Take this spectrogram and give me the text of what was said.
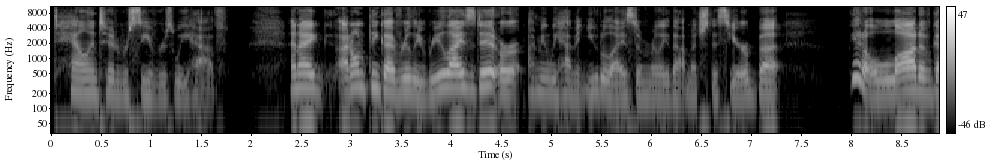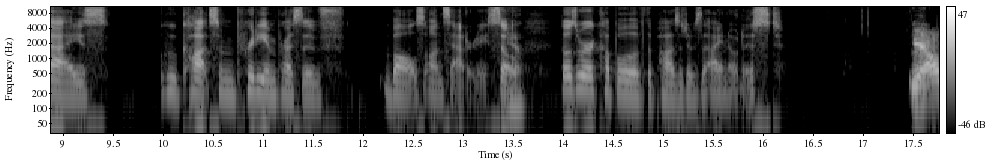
talented receivers we have. And I, I don't think I've really realized it, or I mean, we haven't utilized them really that much this year, but we had a lot of guys who caught some pretty impressive balls on Saturday. So Yeah. Those were a couple of the positives that I noticed. Yeah,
